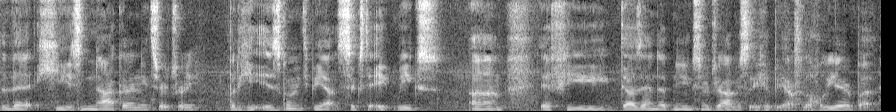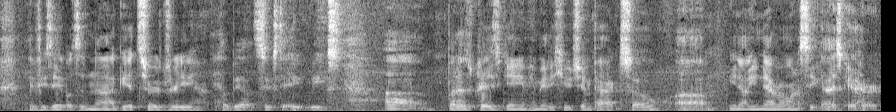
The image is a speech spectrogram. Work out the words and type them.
that he's not going to need surgery, but he is going to be out six to eight weeks. Um, if he does end up needing surgery, obviously he'll be out for the whole year. But if he's able to not get surgery, he'll be out six to eight weeks. Um, but it was a crazy game. He made a huge impact. So um, you know, you never want to see guys get hurt,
